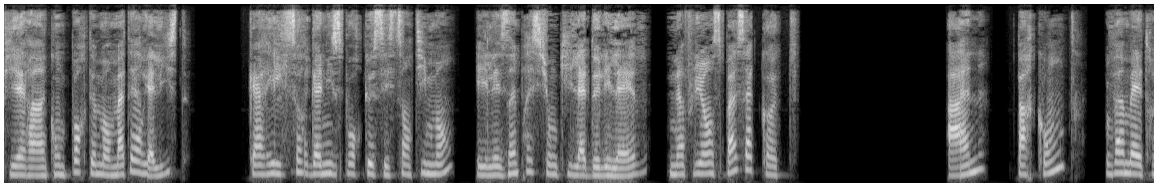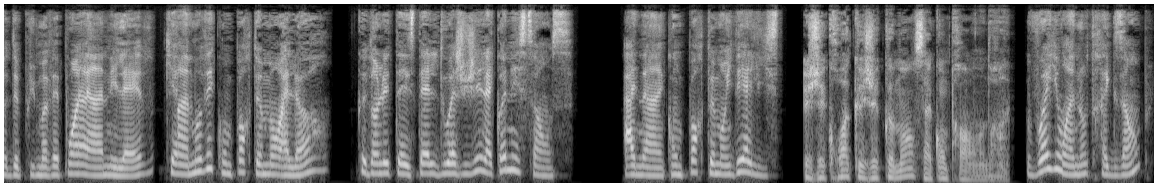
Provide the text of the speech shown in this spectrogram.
Pierre a un comportement matérialiste, car il s'organise pour que ses sentiments, et les impressions qu'il a de l'élève, n'influencent pas sa cote. Anne, par contre, va mettre de plus mauvais points à un élève qui a un mauvais comportement alors, que dans le test elle doit juger la connaissance. Anne a un comportement idéaliste. Je crois que je commence à comprendre. Voyons un autre exemple,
